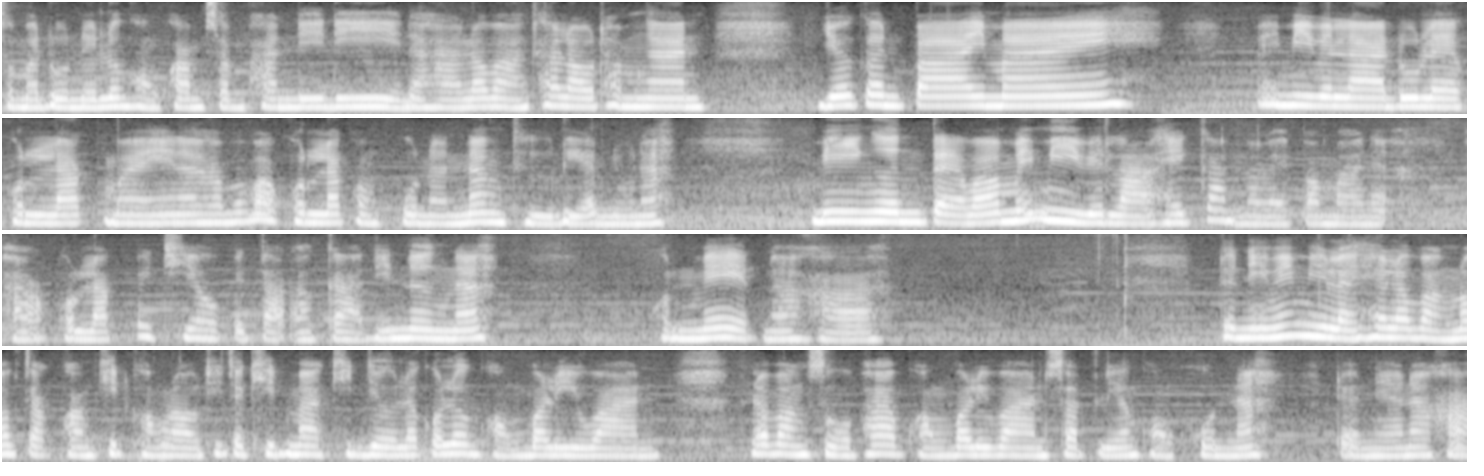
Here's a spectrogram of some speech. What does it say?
สมดุลในเรื่องของความสัมพันธ์ดีๆนะคะ ระหว่างถ้าเราทำงานเยอะเกินไปไหมไม่มีเวลาดูแลคนรักไหมนะคะเพราะว่าคนรักของคุณนะนั่งถือเหรียญอยู่นะ มีเงินแต่ว่าไม่มีเวลาให้กันอะไรประมาณเนี้ยพาคนรักไปเที่ยวไปตากอากาศนิดนึงนะ คนเมษนะคะเดือนนี้ไม่มีอะไรให้ระวังนอกจากความคิดของเราที่จะคิดมากคิดเยอะแล้วก็เรื่องของบริวาร ระวังสุขภาพของบริวารสัตว์เลี้ยงของคุณนะ เดือนนี้นะคะ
